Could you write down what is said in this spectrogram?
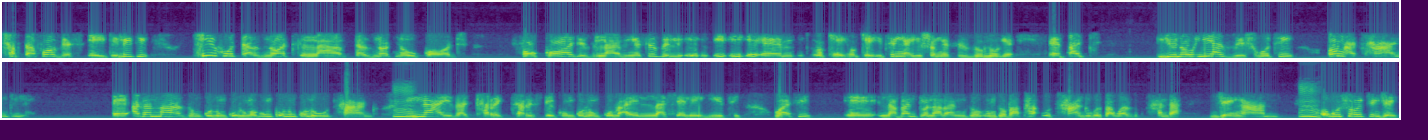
chapter 4 verse 8 lithi he who does not love does not know God for God is love ngesizulu um okay okay ithi ngayisho ngesizulu ke eh, but you know iyazisho ukuthi ongathandi eh akamazi uNkulunkulu ngoba uNkulunkulu uthando mm. nayi that characteristic uNkulunkulu ayilahlele kithi wathi eh labantu laba ngizobapha uthando ukuthi bakwazi ukuthanda njengami mm. okusho ukuthi nje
